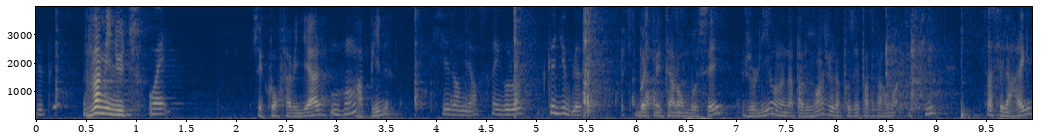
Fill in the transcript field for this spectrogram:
de plus. 20 minutes, Ouais, c'est court familial, Mhm. rapide. petit jeu d'ambiance, rigolo, que du bleu. Petite boîte métal embossée, jolie, on n'en a pas besoin, je vais la poser par devant moi ici. Ça c'est la règle,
